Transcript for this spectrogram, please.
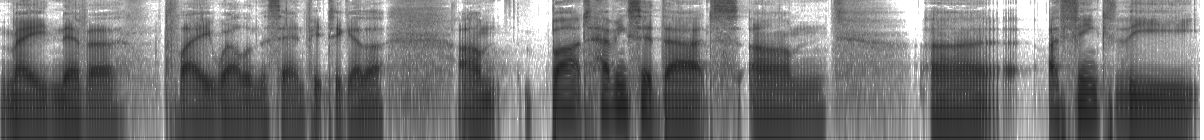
may never play well in the sandpit together. Um, but having said that, um, uh, I think the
